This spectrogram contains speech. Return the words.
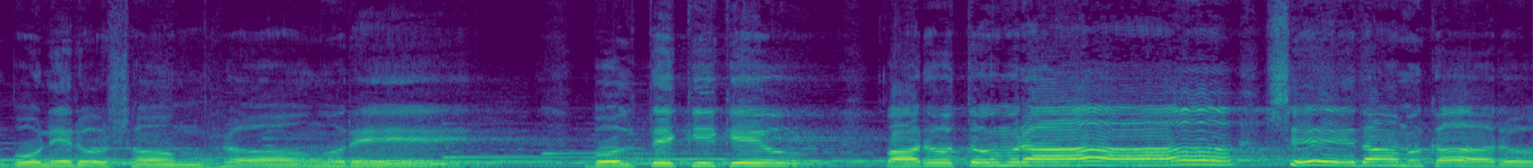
বোনেরও সম্ভ্রম রে। বলতে কি কেউ পারো তোমরা? সে দাম কারও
